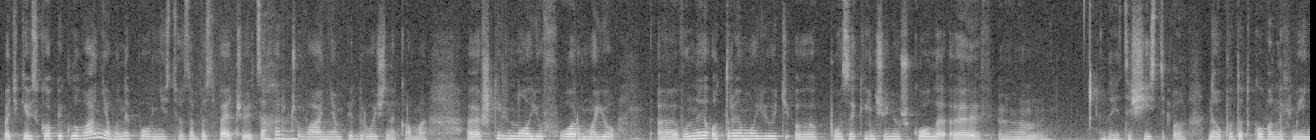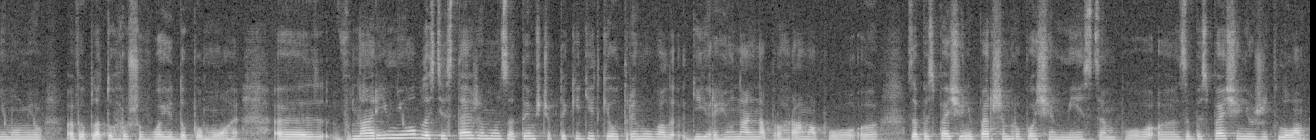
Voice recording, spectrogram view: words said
батьківського піклування, вони повністю забезпечуються харчуванням, підручниками, шкільною формою. Вони отримують по закінченню школи. Е, Здається, шість е, неоподаткованих мінімумів виплату грошової допомоги. Е, На рівні області стежимо за тим, щоб такі дітки отримували діє регіональна програма по е, забезпеченню першим робочим місцем, по е, забезпеченню житлом.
